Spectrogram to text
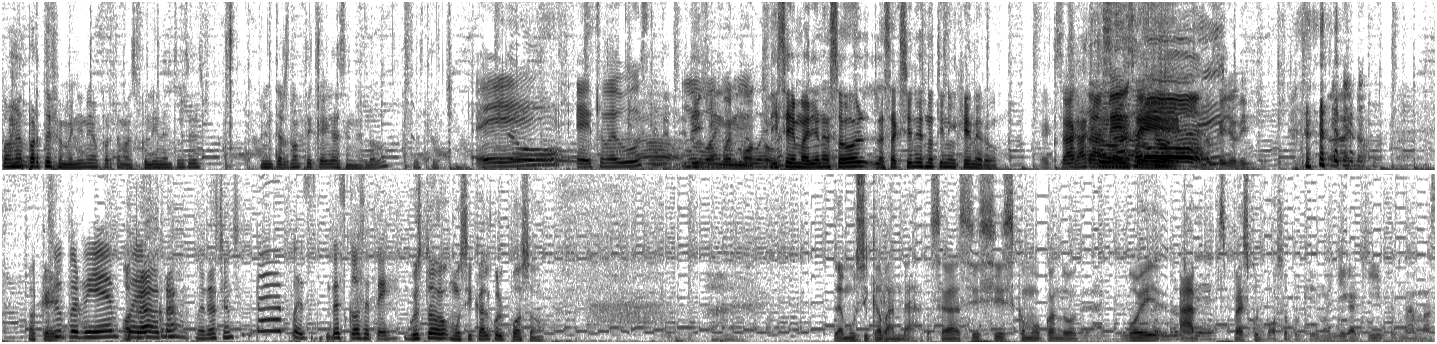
una parte femenina y una parte masculina. Entonces, mientras no te caigas en el lodo, está chido. Eh, eso me gusta. Muy Es un bueno, buen muy moto. bueno. Dice Mariana Sol, las acciones no tienen género. Exactamente. Exacto. Lo que yo dije. Ok. Súper bien, pues. ¿Otra, otra? ¿Me das chance? Ah, pues, descósete. Gusto musical culposo. La música banda. O sea, sí, sí, es como cuando voy a... Pues es culposo porque no llega aquí, pues nada más.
